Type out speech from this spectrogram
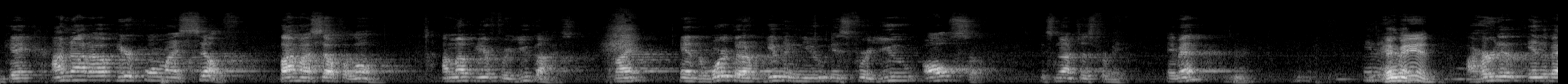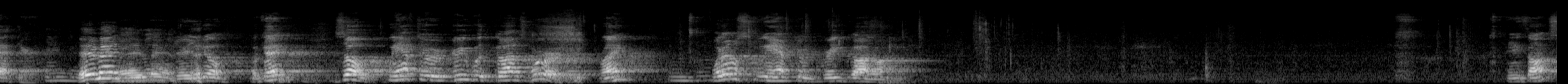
okay? I'm not up here for myself, by myself alone. I'm up here for you guys, right? And the word that I'm giving you is for you also. It's not just for me. Amen? Amen. Amen. I heard it in the back there. Amen. Amen. There you go. Okay? So we have to agree with God's word, right? What else do we have to agree God on? Any thoughts?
